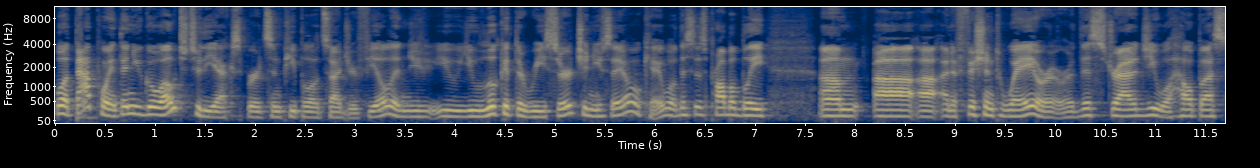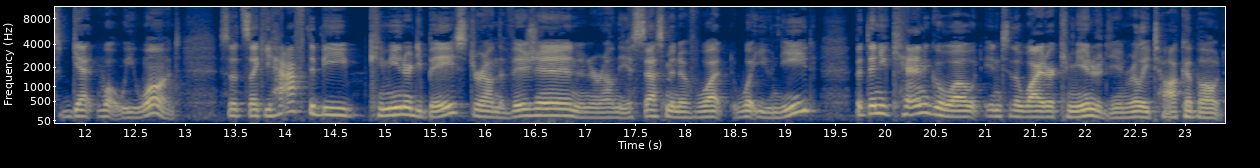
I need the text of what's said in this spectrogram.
well at that point then you go out to the experts and people outside your field and you you you look at the research and you say, oh, "Okay, well this is probably um, uh, uh, an efficient way or, or this strategy will help us get what we want." So it's like you have to be community based around the vision and around the assessment of what, what you need. But then you can go out into the wider community and really talk about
